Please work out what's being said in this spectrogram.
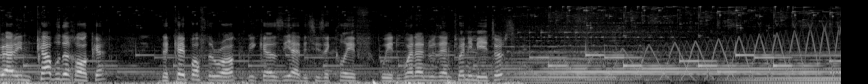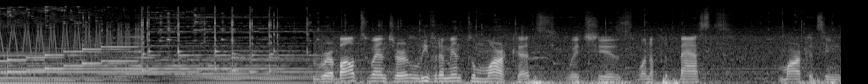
We are in Cabo da Roca, the Cape of the Rock, because yeah, this is a cliff with 120 meters. We're about to enter Livramento Market, which is one of the best markets in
